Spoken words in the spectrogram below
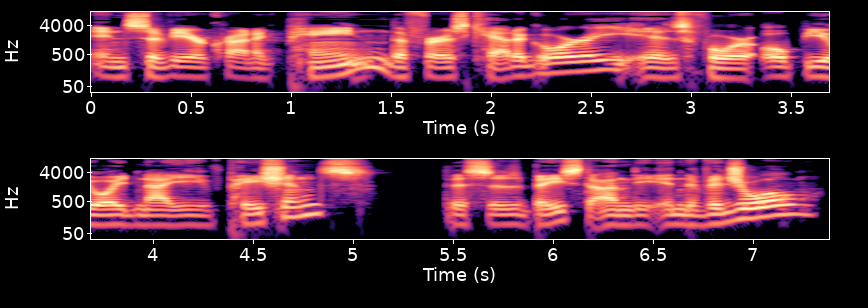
In severe chronic pain, the first category is for opioid naive patients. This is based on the individual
